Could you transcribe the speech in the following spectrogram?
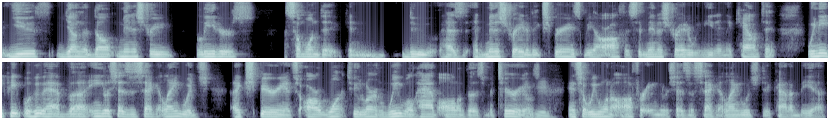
youth young adult ministry leaders someone that can do has administrative experience be our office administrator we need an accountant. We need people who have uh, english as a second language experience or want to learn. We will have all of those materials. Mm-hmm. and so we want to offer english as a second language to kind of be a,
